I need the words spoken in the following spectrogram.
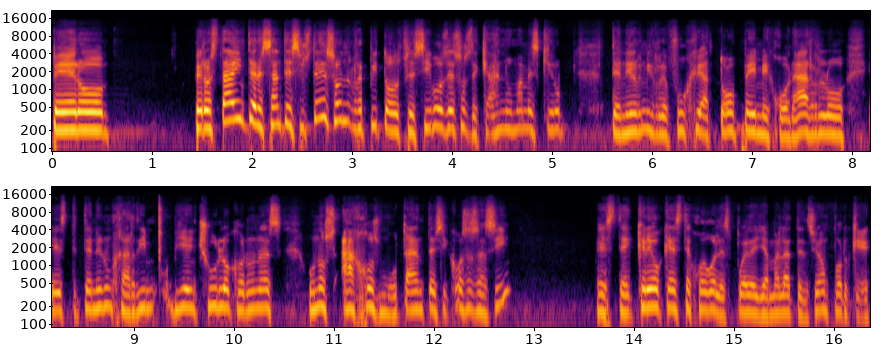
pero... Pero está interesante. Si ustedes son, repito, obsesivos de esos de que, ah, no mames, quiero tener mi refugio a tope, mejorarlo, este, tener un jardín bien chulo con unas, unos ajos mutantes y cosas así, este, creo que este juego les puede llamar la atención porque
